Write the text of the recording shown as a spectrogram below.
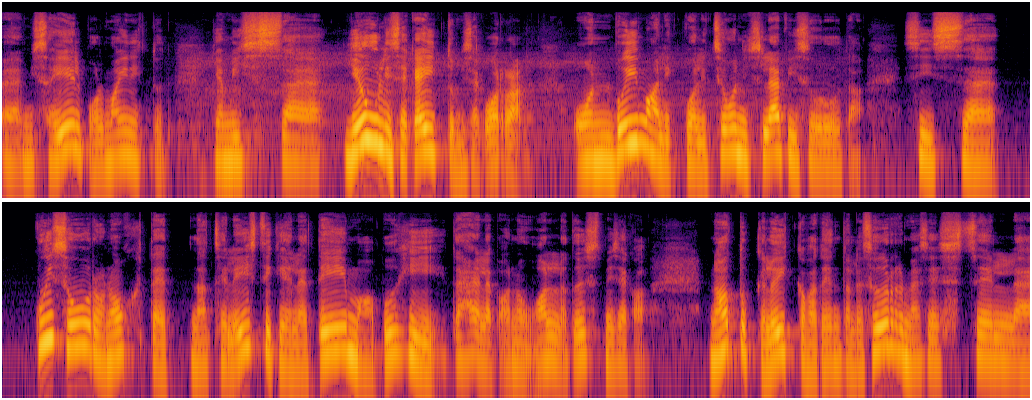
äh, mis sai eelpool mainitud ja mis äh, jõulise käitumise korral on võimalik koalitsioonis läbi suruda, siis äh, kui suur on oht, et nad selle eesti keele teema põhitähelepanu alla tõstmisega natuke lõikavad endale sõrme, sest selle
